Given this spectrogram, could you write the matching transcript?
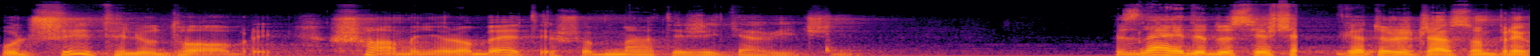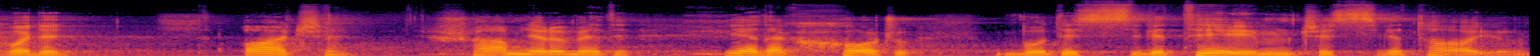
Учителю добрий, що мені робити, щоб мати життя вічне? Знаєте, до священника теж часом приходять. Отче, що мені робити? Я так хочу бути святим чи святою.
